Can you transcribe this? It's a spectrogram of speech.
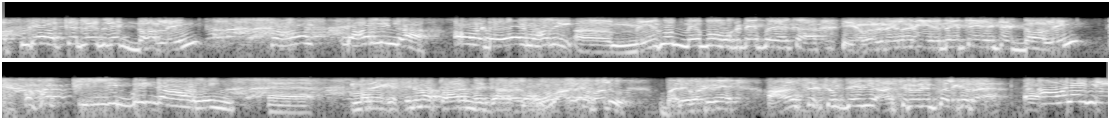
అప్పుడే అక్కర్లేదులే డార్లింగ్. డార్లింగ్? డైలాగ్ నాది మీరు మేము ఒకటైపోయాక ఎవరి డైలాగ్ ఏదైతే ఏంటి డార్లింగ్? లిబ్బి డార్లింగ్. మన యొక్క సినిమా స్వామి. వాళ్ళ భలేవాడివే. ఆల్ సక్సెస్ దేవి ఆశీర్వదించాలి కదా. అవునండి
